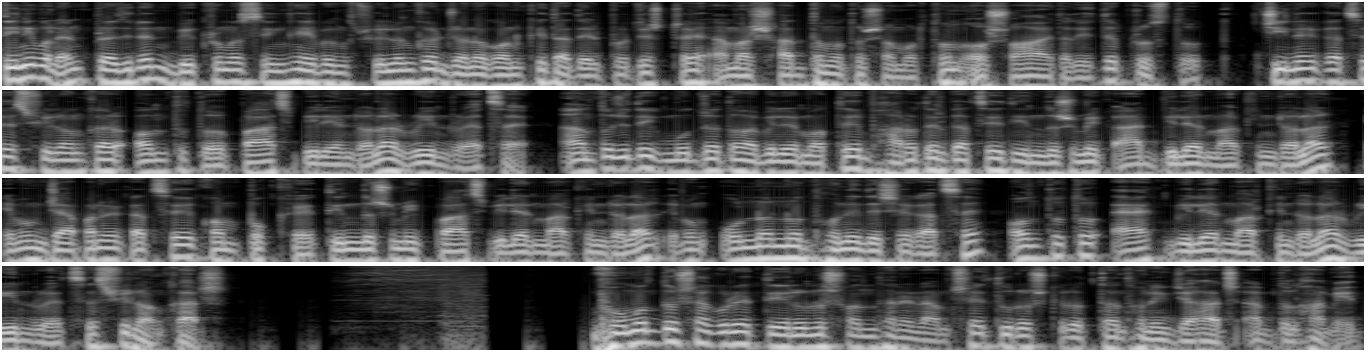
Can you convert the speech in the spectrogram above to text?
তিনি বলেন, প্রেসিডেন্ট বিক্রমসিংহে এবং শ্রীলঙ্কার জনগণকে তাদের প্রচেষ্টায় আমার সাধ্যমতো সমর্থন ও সহায়তা দিতে প্রস্তুত। চীনের কাছে শ্রীলঙ্কার অন্তত পাঁচ বিলিয়ন ডলার ঋণ রয়েছে। আন্তর্জাতিক মুদ্রা তহবিলের মতে, ভারতের কাছে তিন দশমিক আট বিলিয়ন মার্কিন ডলার এবং জাপানের কাছে কমপক্ষে তিন দশমিক পাঁচ বিলিয়ন মার্কিন ডলার এবং অন্যান্য ধনী দেশের কাছে অন্তত এক বিলিয়ন মার্কিন ডলার ঋণ রয়েছে শ্রীলঙ্কার। ভূমধ্য সাগরে তেল অনুসন্ধানে নামছে তুরস্কের অত্যাধুনিক জাহাজ আব্দুল হামিদ।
